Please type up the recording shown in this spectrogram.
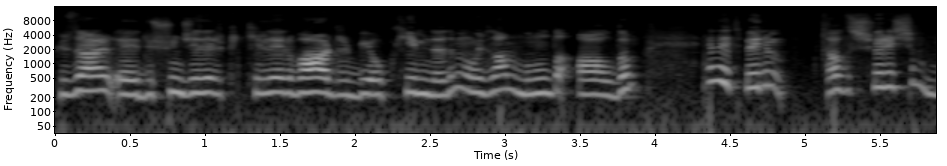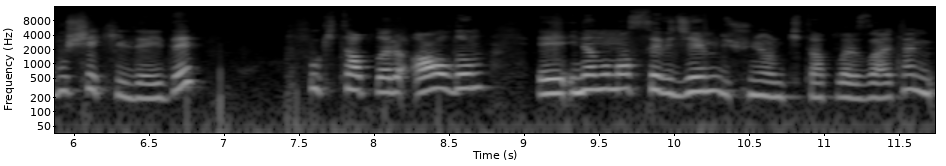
güzel e, düşünceleri, fikirleri vardır bir okuyayım dedim. O yüzden bunu da aldım. Evet benim alışverişim bu şekildeydi. Bu kitapları aldım. Ee, inanılmaz seveceğimi düşünüyorum kitapları zaten.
